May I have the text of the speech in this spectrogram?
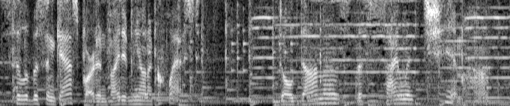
Silabus and Gaspard invited me on a quest. Doldana's the Silent Chim, huh?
